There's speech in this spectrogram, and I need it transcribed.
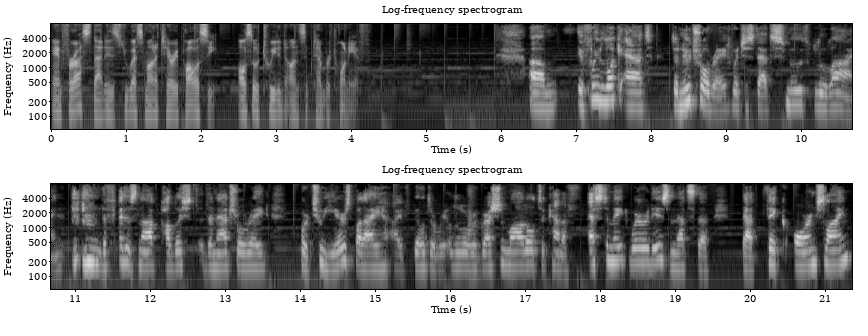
And for us, that is U.S. monetary policy, also tweeted on September 20th. Um, if we look at the neutral rate, which is that smooth blue line, the Fed has not published the natural rate for two years, but I, I've built a, re- a, little regression model to kind of estimate where it is, and that's the that thick orange line.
